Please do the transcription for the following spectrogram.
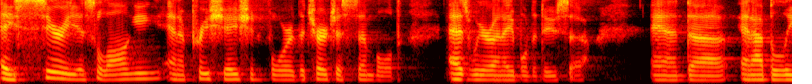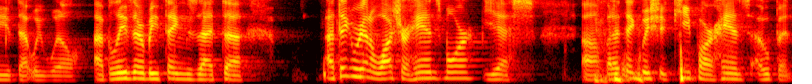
a serious longing and appreciation for the church assembled as we are unable to do so. And uh, and I believe that we will. I believe there will be things that uh, I think we're going to wash our hands more. Yes, uh, but I think we should keep our hands open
